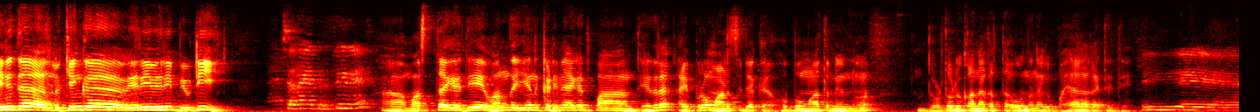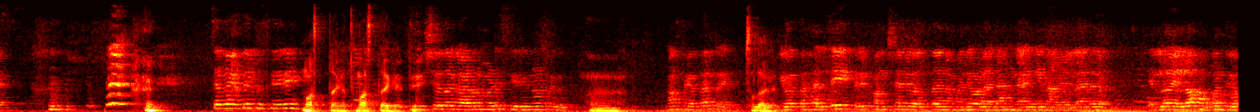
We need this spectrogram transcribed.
ಏನಿದೆ? ಲುಕಿಂಗ್ ವೆರಿ ವೆರಿ ಬ್ಯೂಟಿ ಹಾಂ ಮಸ್ತ್ ಆಗೈತಿ ಒಂದು ಏನು ಕಡಿಮೆ ಆಗೈತಪ್ಪ ಅಂತ ಹೇಳಿದ್ರೆ ಐಬ್ರೋ ಮಾಡಿಸ್ಬೇಕು. ಒಬ್ಬ ಮಾತ್ರ ನೀನು ದೊಡ್ಡ ದೊಡ್ಡ ಕಾಣಕತ್ತಾವು ನನಗೆ ಭಯ ಆಗತೈತಿ ಮಸ್ತ್ ಆಗೈತೆ ಮಸ್ತ್ ಆಗೈತಿ ಹಾಂ. ಚಲೋ ಆಗೈತಿ. ಎಲ್ಲೋ ಎಲ್ಲೋ ಹಾಕೊಂತೀವಿ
